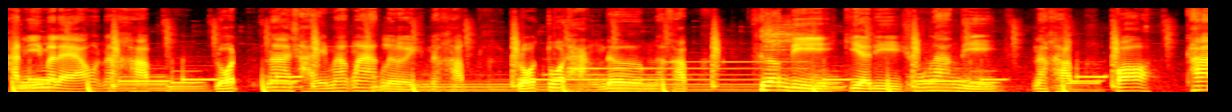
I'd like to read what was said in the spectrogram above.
คันนี้มาแล้วนะครับ รถน่าใช้มากๆเลยนะครับ รถตัวถังเดิมนะครับ เครื่องดีเกียร์ดีช่วงล่างดีนะครับ ก็ถ้า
